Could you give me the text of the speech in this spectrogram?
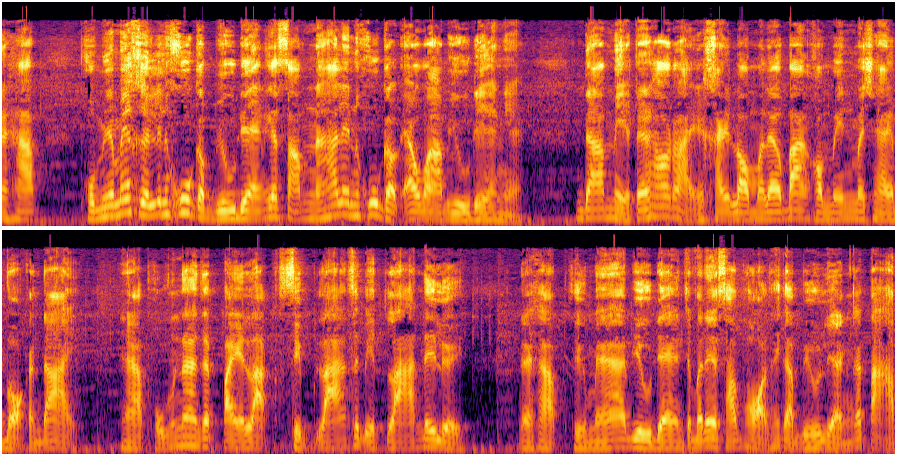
นะครับ ผมยังไม่เคยเล่นคู่กับบิวแดงก็ซ้ำนะถ้าเล่นคู่กับเอลวาบิวแดงเนี่ยดาเมจได้เท่าไหร่ ใครลองมาแล้วบ้างคอมเมนต์มาแชร์บอกกันได้นะครับผมน่าจะไปหลัก 10 ล้าน 11 ล้านได้เลยนะครับถึงแม้บิวแดงจะไม่ได้ซัพพอร์ตให้กับบิวเหลืองก็ตาม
